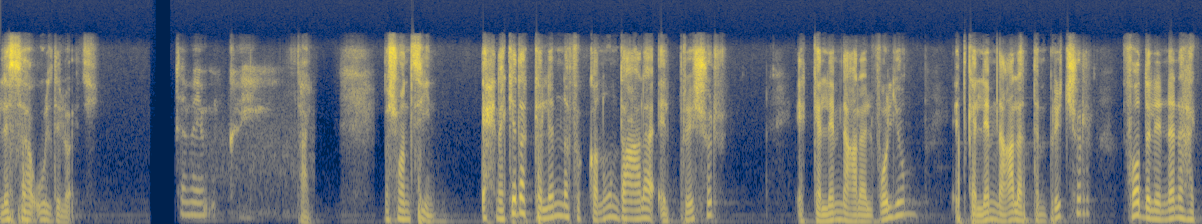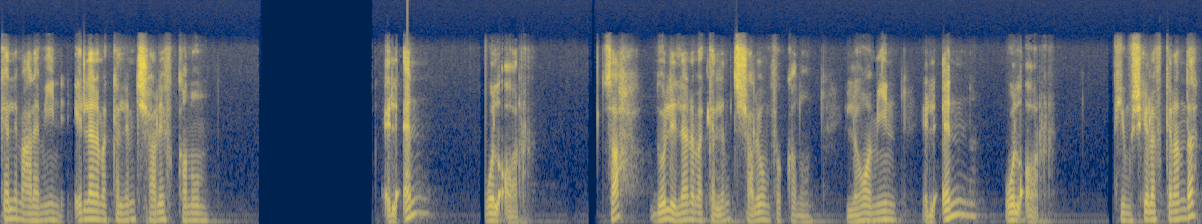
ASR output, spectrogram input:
لسه هقول دلوقتي. تمام okay. باشمهندسين إحنا كده اتكلمنا في القانون ده على ال pressure اتكلمنا على ال volume اتكلمنا على ال temperature فاضل إن أنا هتكلم على مين؟ إيه اللي أنا ما اتكلمتش عليه في القانون؟ ال n وال R صح؟ دول اللي أنا ما اتكلمتش عليهم في القانون اللي هو مين؟ ال n وال R في مشكلة في الكلام ده؟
